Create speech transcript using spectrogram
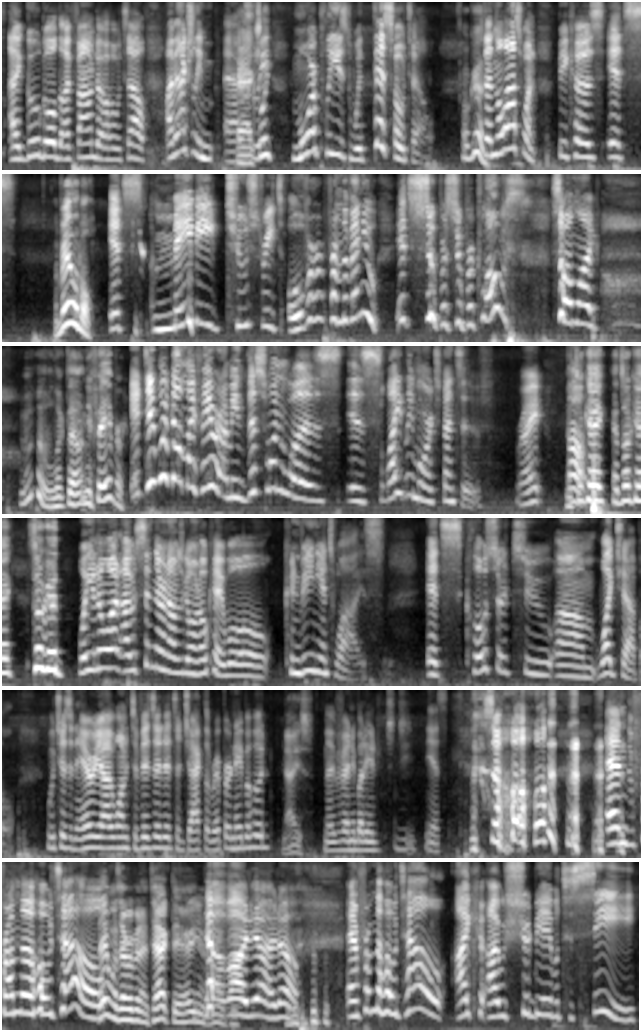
I googled. I found a hotel. I'm actually actually, Actually? More pleased with this hotel Oh, good. than the last one because it's Available. it's maybe two streets over from the venue. It's super super close. So I'm like, Ooh, looked out in your favor. it did work out in my favor. I mean, this one was is slightly more expensive, right? It's Oh. okay. It's okay. Still good. Well, you know what? I was sitting there and I was going, okay, well, convenience wise, it's closer to um, Whitechapel, which is an area I wanted to visit. It's a Jack the Ripper neighborhood. Nice. Maybe if anybody, yes. So, and from the hotel, If anyone's ever been attacked there, you know. Yeah, well, yeah, I know. and from the hotel, I, c- I should be able to see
